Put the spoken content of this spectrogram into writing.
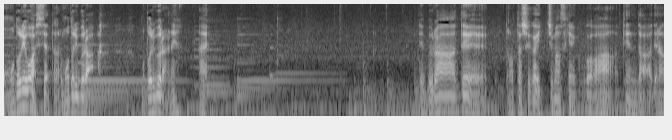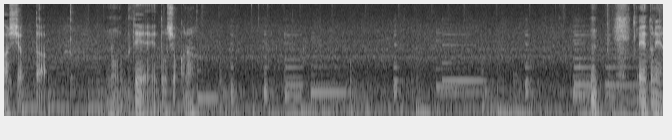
う戻りオアシスやったから戻りブラ。戻りブラね。はい。でブラで私が一番好きな曲はテンダーで流しちゃったのでどうしようかな。うん。えっ、ー、とね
